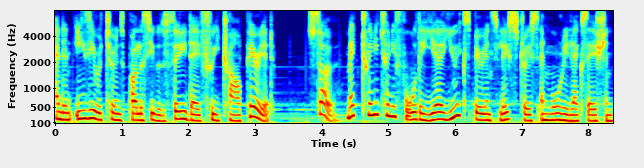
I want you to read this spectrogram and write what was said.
and an easy returns policy with a 30 day free trial period. So, make 2024 the year you experience less stress and more relaxation,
